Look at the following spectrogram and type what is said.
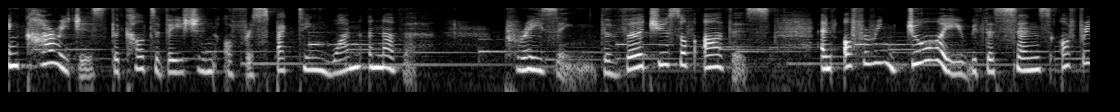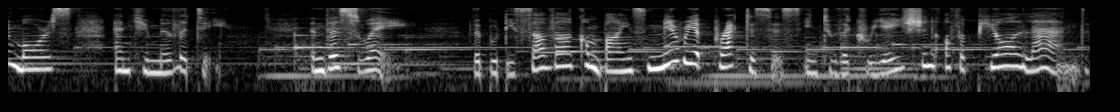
encourages the cultivation of respecting one another, praising the virtues of others, and offering joy with a sense of remorse and humility. In this way, the Bodhisattva combines myriad practices into the creation of a pure land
